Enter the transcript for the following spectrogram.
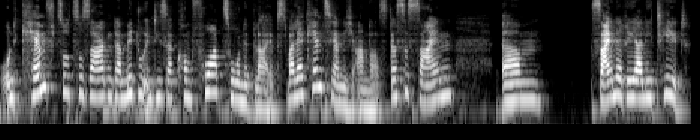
und kämpft sozusagen, damit du in dieser Komfortzone bleibst, weil er kennt es ja nicht anders. Das ist sein, ähm, seine Realität.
